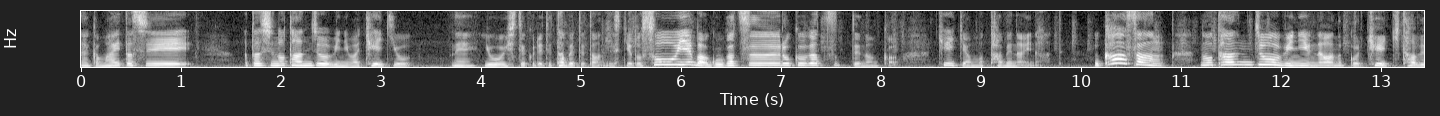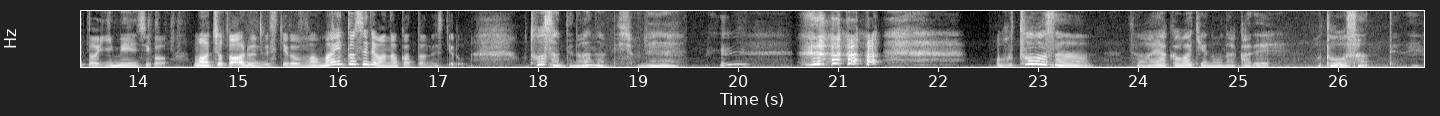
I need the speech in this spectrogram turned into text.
なんか毎年私の誕生日にはケーキをね用意してくれて食べてたんですけどそういえば5月6月ってなんかケーキあんま食べないなって。お母さんの誕生日になんかケーキ食べたイメージがまあちょっとあるんですけどまあ毎年ではなかったんですけどお父さんって何なんでしょうね。お父さんその綾川家の中でお父さんってね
